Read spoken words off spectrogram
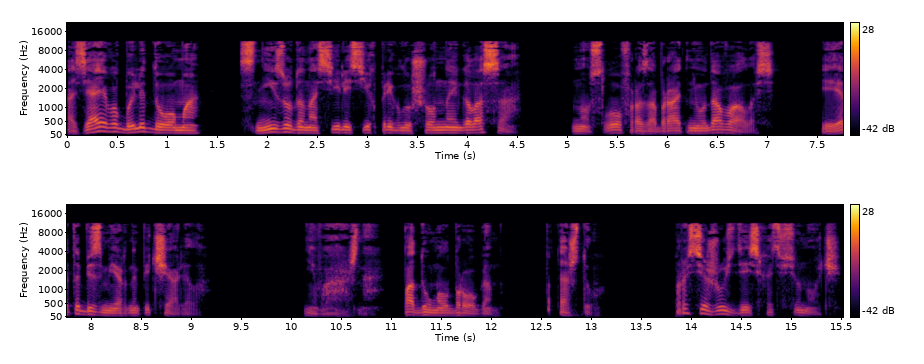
Хозяева были дома, снизу доносились их приглушенные голоса, но слов разобрать не удавалось, и это безмерно печалило. «Неважно», — подумал Броган, — «подожду. Просижу здесь хоть всю ночь.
